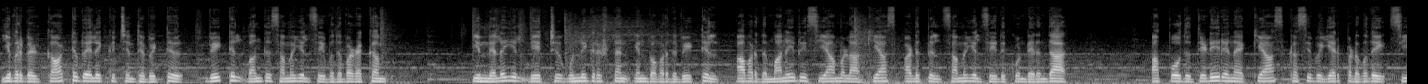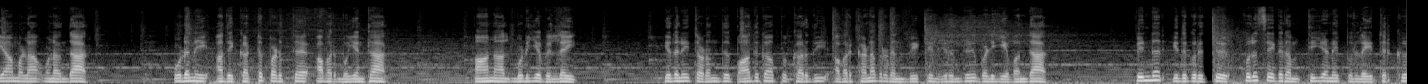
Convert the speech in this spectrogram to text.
இவர்கள் காட்டு வேலைக்கு சென்றுவிட்டு வீட்டில் வந்து சமையல் செய்வது வழக்கம். இந்நிலையில் நேற்று உன்னிகிருஷ்ணன் என்பவரது வீட்டில் அவரது மனைவி சியாமலா கியாஸ் அடுப்பில் சமையல் செய்து கொண்டிருந்தார். அப்போது திடீரென கியாஸ் கசிவு ஏற்படுவதை சியாமலா உணர்ந்தார். உடனே அதை கட்டுப்படுத்த அவர் முயன்றார். ஆனால் முடியவில்லை. இதனைத் தொடர்ந்து பாதுகாப்பு கருதி அவர் கணவருடன் வீட்டில் இருந்து வெளியே வந்தார். பின்னர் இதுகுறித்து குலசேகரம் தீயணைப்பு நிலையத்திற்கு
